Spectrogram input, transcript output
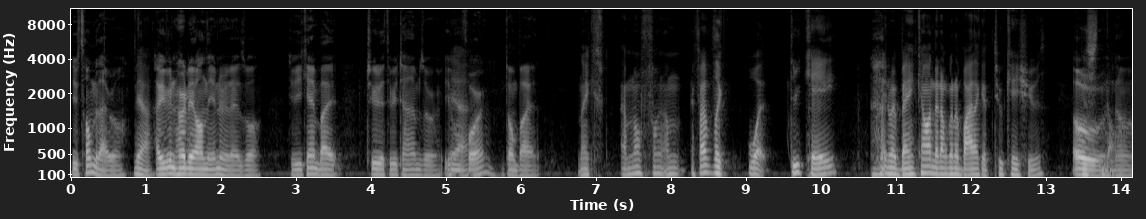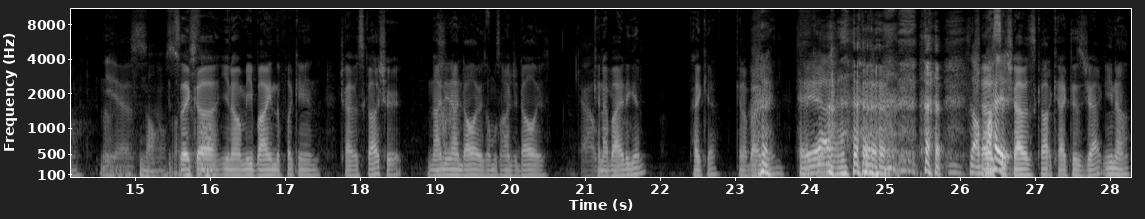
You've told me that rule. yeah, I've even heard it on the internet as well. If you can't buy it two to three times or even Yeah. four, don't buy it. like I'm not fucking. I'm if I have like what three k in my bank account, then I'm gonna buy like a two k shoes. Oh no. no, no. Yeah. It's no, no, it's It's like uh, you know, me buying the fucking Travis Scott shirt, ninety nine dollars, almost hundred dollars. Can I buy it again? Heck yeah. Can I buy it again? Hey, Heck yeah. So I'll Shout out buy to it. Travis Scott, Cactus Jack. You know,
